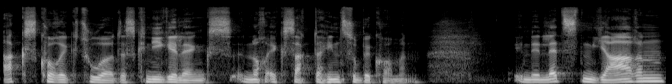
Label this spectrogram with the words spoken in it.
Achskorrektur des Kniegelenks noch exakter hinzubekommen. In den letzten Jahren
